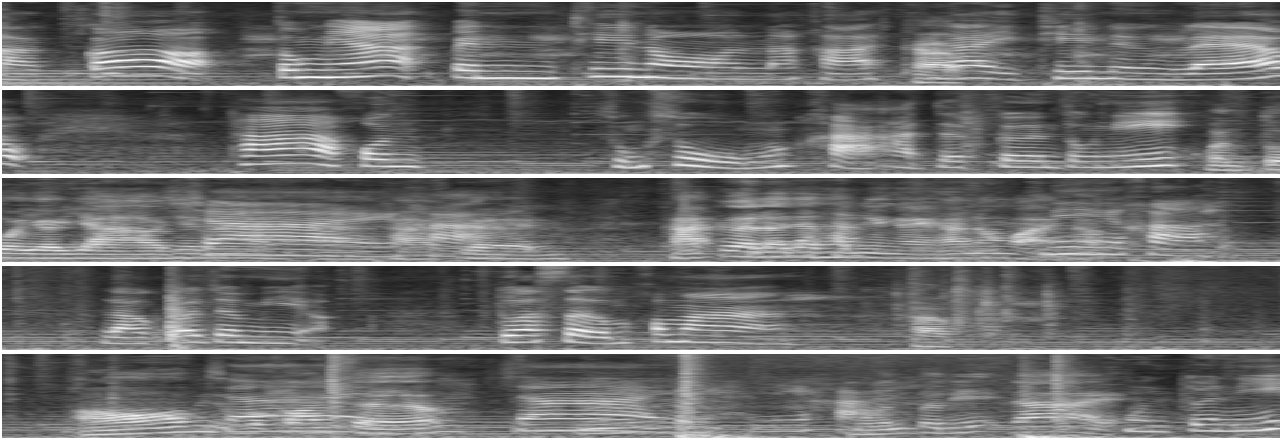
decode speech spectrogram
ค่ะก็ตรงเนี้ยเป็นที่นอนนะคะ ครับ ได้อีกที่หนึ่งแล้ว ถ้าคนสูงสูงๆค่ะ อาจจะเกินตรงนี้ คนตัวยาวๆใช่ไหมใช่ขาค่ะ เกินขาเกินเราจะทำยังไงครับน้องหวานนี่ครับค่ะ เราก็จะมีตัวเสริมเข้ามา ครับอ๋อมีอุปกรณ์เสริม ใช่ อืมนี่ค่ะหมุนตัวนี้ได้หมุนตัวนี้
